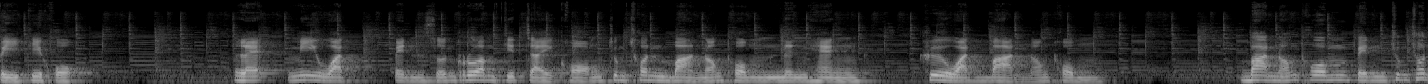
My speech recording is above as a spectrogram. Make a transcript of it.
ปีที่ 6 และมีวัดเป็นศูนย์ร่วมจิตใจของชุมชนบ้านน้องทมหนึ่งแห่ง คือวัดบ้านน้องทม บ้านหนองทมเป็นชุมชน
